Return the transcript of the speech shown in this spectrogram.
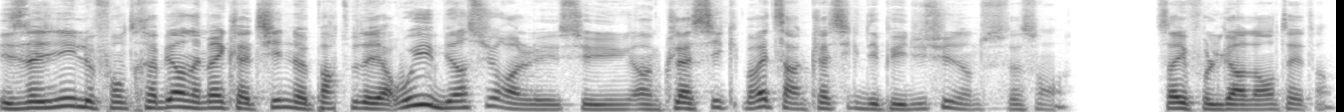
Les États-Unis le font très bien en Amérique latine, partout d'ailleurs. Oui, bien sûr, hein, c'est un classique. En fait, c'est un classique des pays du Sud, hein, de toute façon. Ça, il faut le garder en tête. Hein.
